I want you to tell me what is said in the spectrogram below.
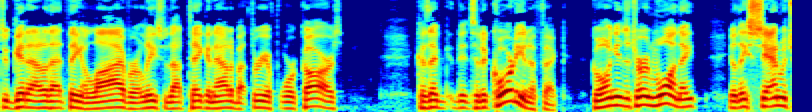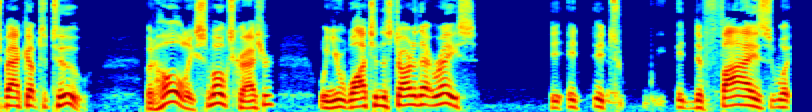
to get out of that thing alive, or at least without taking out about three or four cars, because it's an accordion effect. Going into turn one, they you know they sandwich back up to two, but holy smokes, Crasher! When you're watching the start of that race, it, it it's it defies what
